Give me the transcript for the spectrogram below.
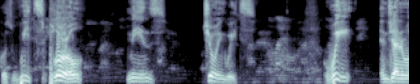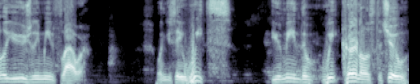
Because wheats, plural, means chewing wheats. Wheat, in general, you usually mean flour. When you say wheats, you mean the wheat kernels to chew,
